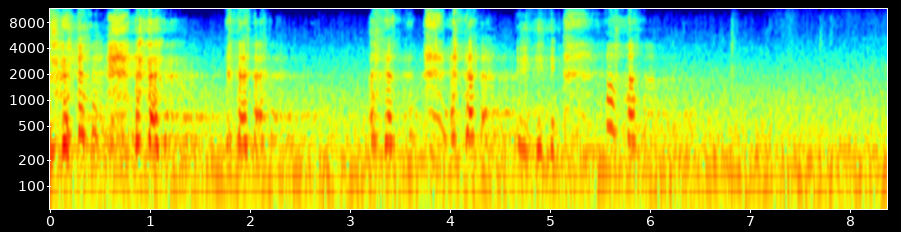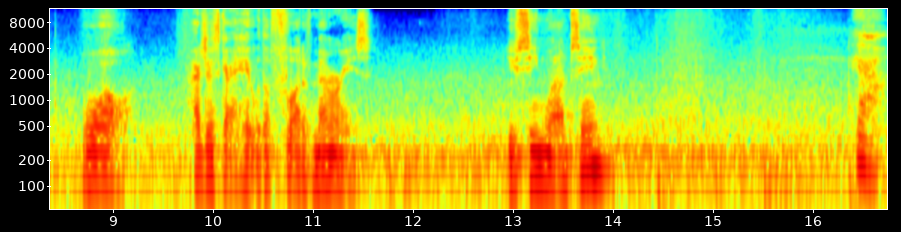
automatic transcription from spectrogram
Whoa. I just got hit with a flood of memories. You seeing what I'm seeing? Yeah.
